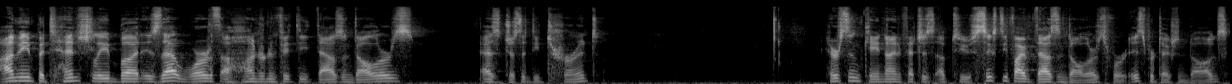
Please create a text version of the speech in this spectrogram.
I mean, potentially, but is that worth $150,000 as just a deterrent? Harrison Canine fetches up to $65,000 for its protection dogs,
